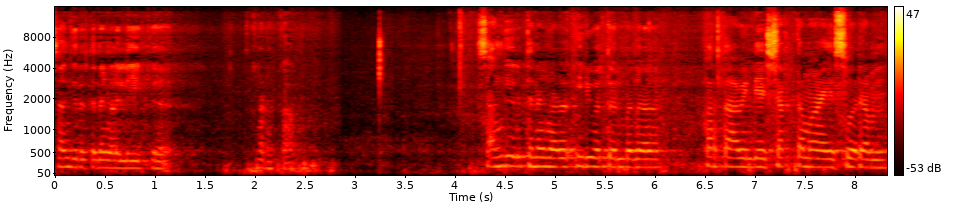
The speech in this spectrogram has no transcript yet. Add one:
സങ്കീർത്തനങ്ങളിലേക്ക് കടക്കാം. സങ്കീർത്തനങ്ങൾ ഇരുപത്തൊൻപത്. കർത്താവിന്റെ ശക്തമായ സ്വരം.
